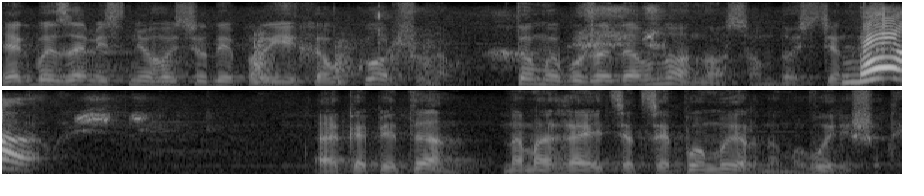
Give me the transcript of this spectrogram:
Якби замість нього сюди приїхав Коршунов, то ми б уже давно носом до стіни. Бо! стояли. А капітан намагається це по-мирному вирішити.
